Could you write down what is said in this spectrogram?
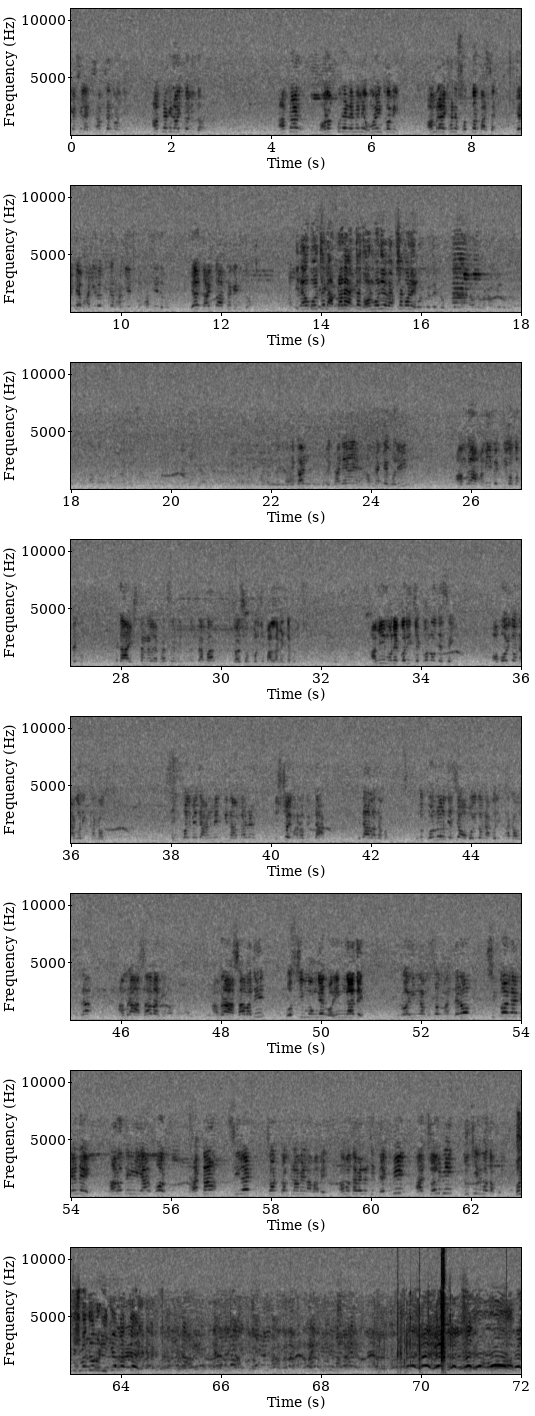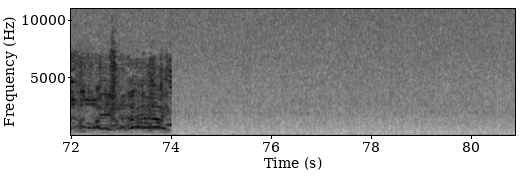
গেছিলেন আপনাকে দায়িত্ব নিতে হবে আপনার হুমায়ুন কবির আমরা এখানে সত্তর পার্সেন্ট কেটে ভাগীরথীতে ভাগিয়ে ভাসিয়ে দেবো। এর দায়িত্ব আপনাকে নিতে হবে। এটাও বলছেন আপনারা একটা ধর্ম নিয়ে ব্যবসা করেন। এখানে আপনাকে বলি আমরা আমি ব্যক্তিগত দেখুন এটা এক্সটার্নাল অ্যাফেয়ার্সের ব্যাপার জয়শঙ্করজি পার্লামেন্টে বলেছে আমি মনে করি যে কোনো দেশেই অবৈধ নাগরিক থাকা উচিত। শৃঙ্খল বেঁধে আনবেন কি না আনবেন নিশ্চয়ই মানবিক ডাক এটা আলাদা কথা। কিন্তু কোনো দেশে অবৈধ নাগরিক থাকা উচিত না। আমরা আশাবাদী আমরা আশাবাদী পশ্চিমবঙ্গের রোহিঙ্গাদের, রোহিঙ্গা মুসলমানদেরও শিকলে বেঁধে ভারতীয় এয়ারফোর্স ঢাকা, সিলেট, চট্টগ্রামে নামাবে। মমতা ব্যানার্জি দেখবি আর চলবি লুচির মতো। বলছি সুমান্ত বাবু রিকেল লাগতে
